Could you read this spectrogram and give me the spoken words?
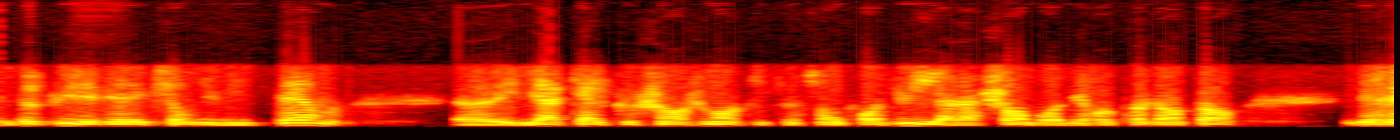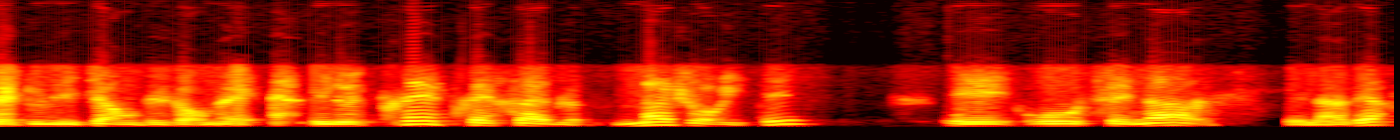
depuis les élections du mi-terme, il y a quelques changements qui se sont produits à la Chambre des représentants. Les républicains ont désormais une très très faible majorité et au Sénat, c'est l'inverse,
